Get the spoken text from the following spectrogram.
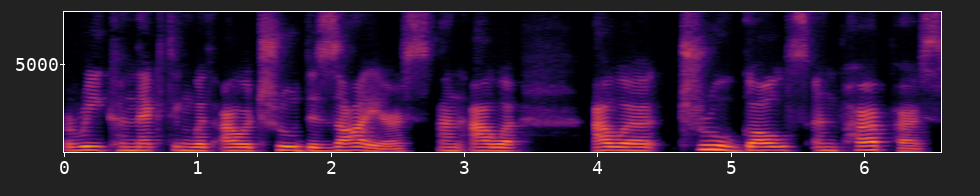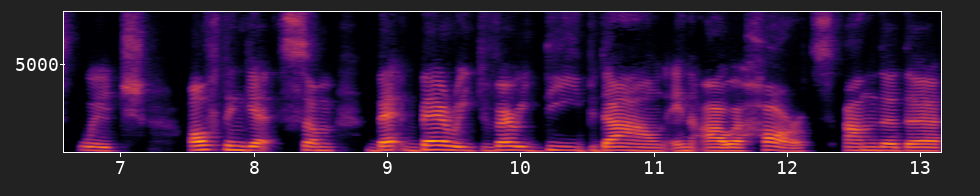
reconnecting with our true desires and our our true goals and purpose, which often get some be- buried very deep down in our hearts under the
